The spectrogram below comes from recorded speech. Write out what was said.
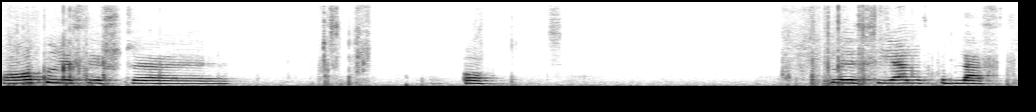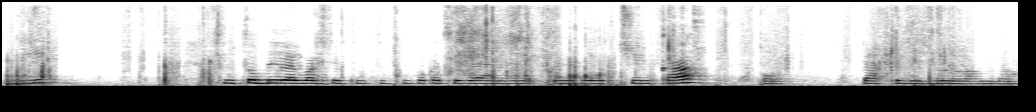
O, tu jest jeszcze. O. Tu jest Janów Podlaski. Tu co byłem właśnie, tu, tu, tu pokazywałem, było odcinka. O, tak kiedyś wyglądał.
